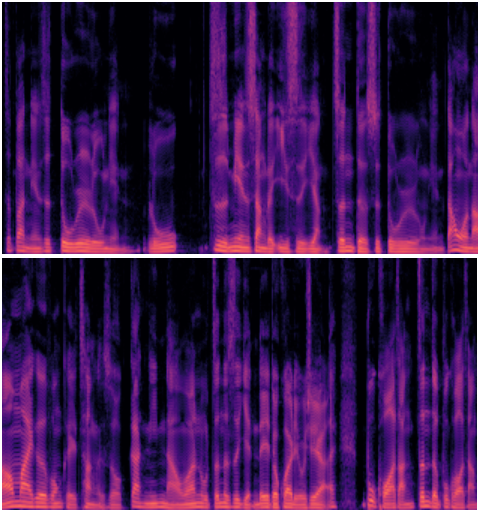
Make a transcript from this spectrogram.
这半年是度日如年，如。字面上的意思一样，真的是度日如年。当我拿到麦克风可以唱的时候，干你脑弯路，真的是眼泪都快流下来，不夸张，真的不夸张。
